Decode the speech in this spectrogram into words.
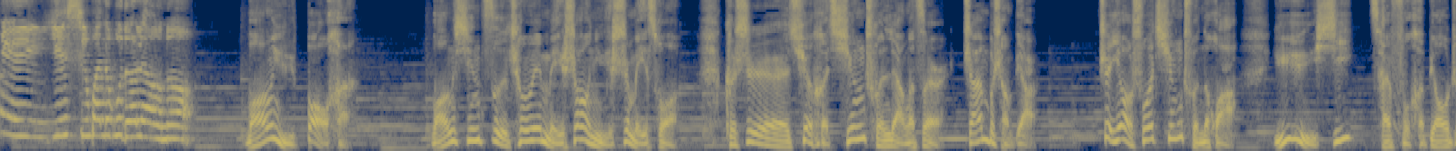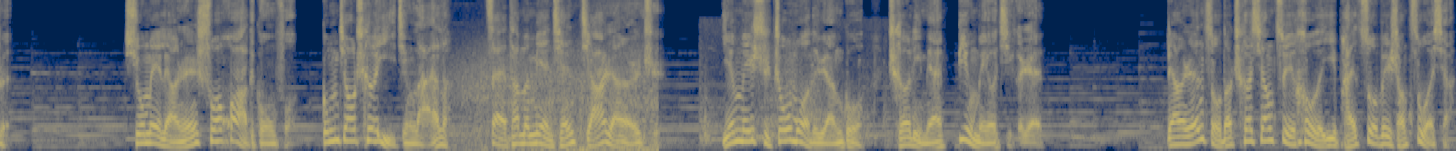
女，也喜欢的不得了呢。王宇暴喊：“王鑫自称为美少女是没错，可是却和清纯两个字儿沾不上边儿。这要说清纯的话，于雨溪才符合标准。”兄妹两人说话的功夫，公交车已经来了，在他们面前戛然而止。因为是周末的缘故，车里面并没有几个人。两人走到车厢最后的一排座位上坐下，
